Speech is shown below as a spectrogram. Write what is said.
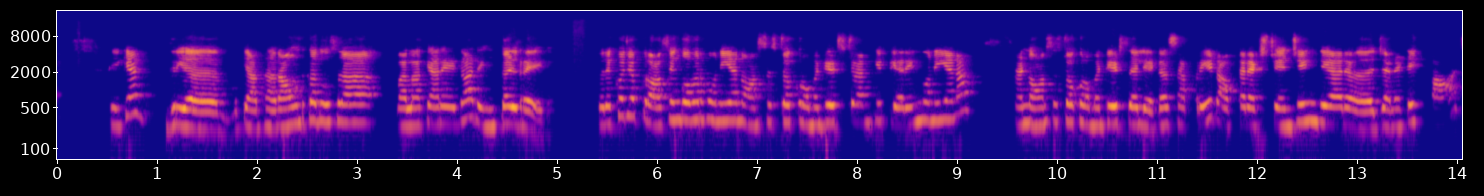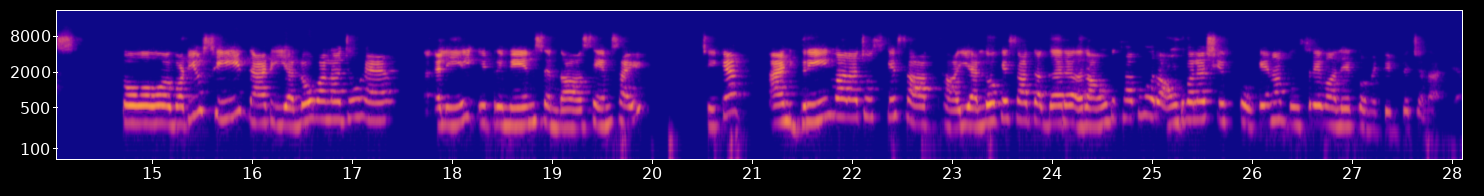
ठीक है? क्या था? राउंड का दूसरा वाला क्या रहेगा? रिंकल्ड रहेगा। तो देखो, जब क्रॉसिंग ओवर होनी है नॉन सिस्टर क्रोमेटेड्स टर्म की पेयरिंग होनी है ना and non sister chromatids later separate after exchanging their genetic parts तो what you see that yellow वाला जो है, allele, it remains in the same side, ठीक है? एंड ग्रीन वाला जो उसके साथ था येलो के साथ अगर राउंड था तो वो राउंड वाला शिफ्ट होके ना दूसरे वाले क्रोमेटिड पे चला गया।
